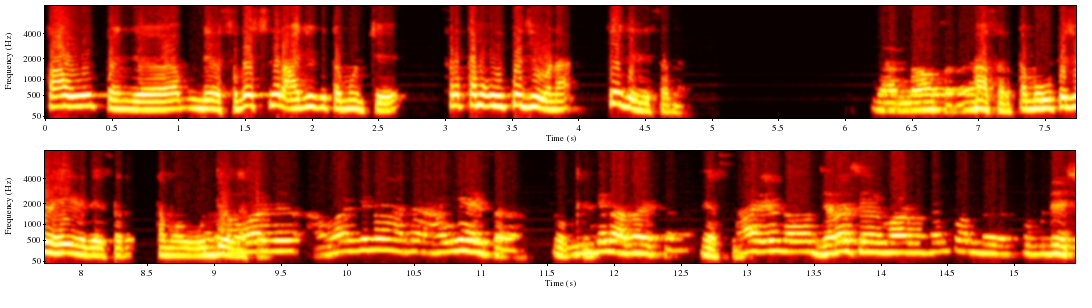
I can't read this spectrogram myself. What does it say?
ತಾವು ಪಂಜ ಸದಸ್ಯರಾಗಿಕ್ಕಿಂತ ಮುಂಚೆ ಸರ್ ತಮ್ಮ ಉಪಜೀವನ ಹೇಗಿದೆ ಸರ್ ಹಾ ಸರ್ ತಮ್ಮ ಉಪಜೀವನ ಹೇಗಿದೆ ಸರ್ ತಮ್ಮ ಉದ್ಯೋಗ ಅವಾಗಿನ ಅದ ಹಂಗೆ ಹೇಳ್ತಾರ ಈಗಿನ ಅದ ಹೇಳ್ತಾರ ಎಸ್ ಸರ್ ಆದ್ರೆ ನಾವು ಜನ ಸೇವೆ ಮಾಡ್ಬೇಕಂತ ಒಂದು ಉಪದೇಶ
